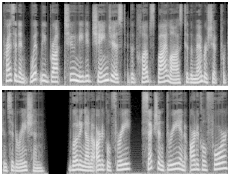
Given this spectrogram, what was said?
President Whitley brought two needed changes to the club's bylaws to the membership for consideration. Voting on Article 3, Section 3, and Article 4,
